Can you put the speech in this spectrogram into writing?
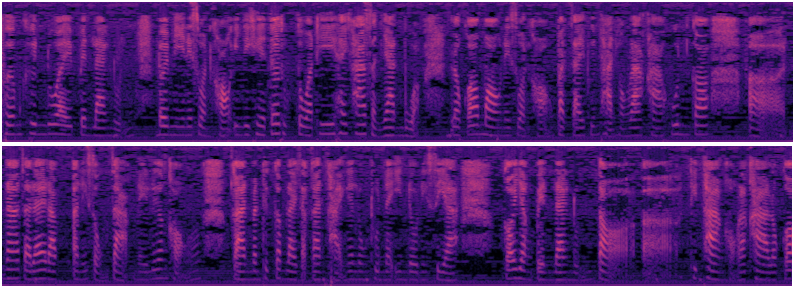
เพิ่มขึ้นด้วยเป็นแรงหนุน โดยมีในส่วนของ indicator ทุกตัวที่ให้ค่าสัญญาณบวก แล้วก็มองในส่วนของปัจจัยพื้นฐานของราคาหุ้นก็น่าจะได้รับอานิสงส์จากในเรื่องของการบันทึกกำไรจากการขายเงินลงทุนในอินโดนีเซีย ก็ยังเป็นแรงหนุนต่อทิศทางของราคา แล้วก็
